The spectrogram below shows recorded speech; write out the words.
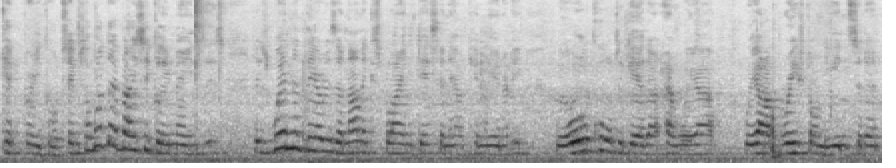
get critical team. So what that basically means is, is when there is an unexplained death in our community, we're all called together and we are we are briefed on the incident,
